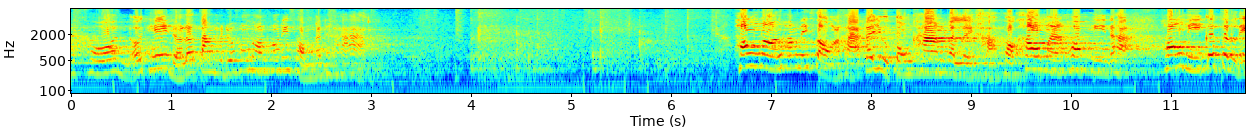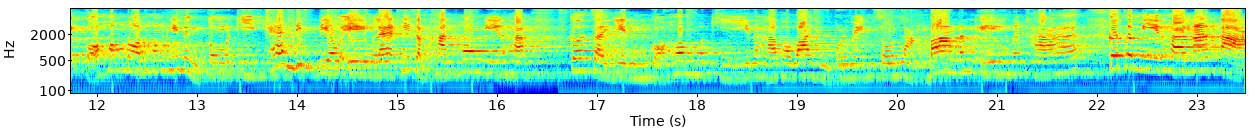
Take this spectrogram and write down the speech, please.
ทุกคนโอเค เดี๋ยวเราตามไปดูห้องนอนห้องที่สองกันค่ะ ที่สองนะคะก็อยู่ตรงข้ามกันเลยค่ะ พอเข้ามาห้องนี้นะคะ ห้องนี้ก็จะเล็กกว่าห้องนอนห้องที่หนึ่งตรงเมื่อกี้แค่นิดเดียวเองและที่สำคัญห้องนี้นะคะ ก็จะเย็นกว่าห้องเมื่อกี้นะคะ เพราะว่าอยู่บริเวณโซนหลังบ้านนั่นเองนะคะ ก็จะมีนะคะหน้าต่าง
